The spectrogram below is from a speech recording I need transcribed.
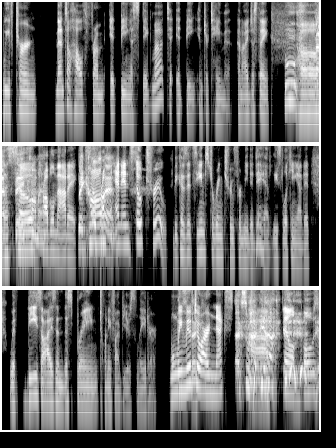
we've turned mental health from it being a stigma to it being entertainment. And I just think, Oof, oh, that's, big so comment. problematic. Big so and, and so true because it seems to ring true for me today, at least looking at it with these eyes and this brain 25 years later. When we It's move the- to our next what, uh, yeah. film, Boys,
